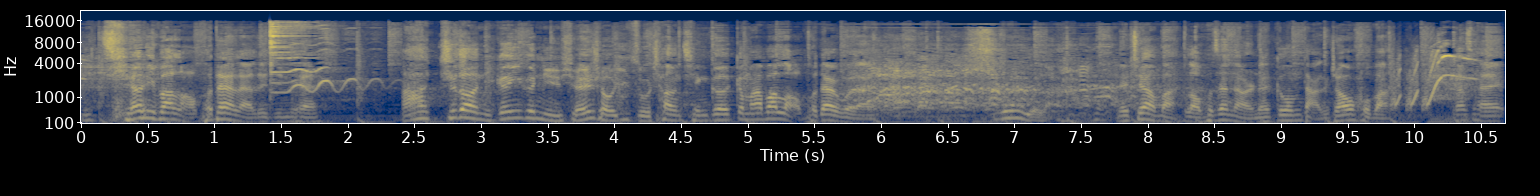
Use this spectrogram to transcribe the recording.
你谁让你把老婆带来了今天？啊，知道你跟一个女选手一组唱情歌，干嘛把老婆带过来？失误了。那这样吧，老婆在哪儿呢？跟我们打个招呼吧。刚才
